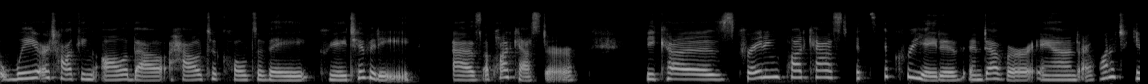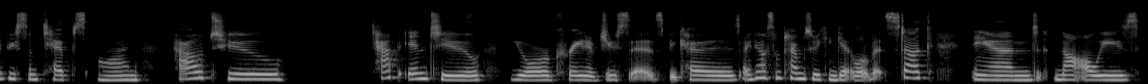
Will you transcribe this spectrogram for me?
we are talking all about how to cultivate creativity as a podcaster because creating podcast it's a creative endeavor and i wanted to give you some tips on how to tap into your creative juices because i know sometimes we can get a little bit stuck and not always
